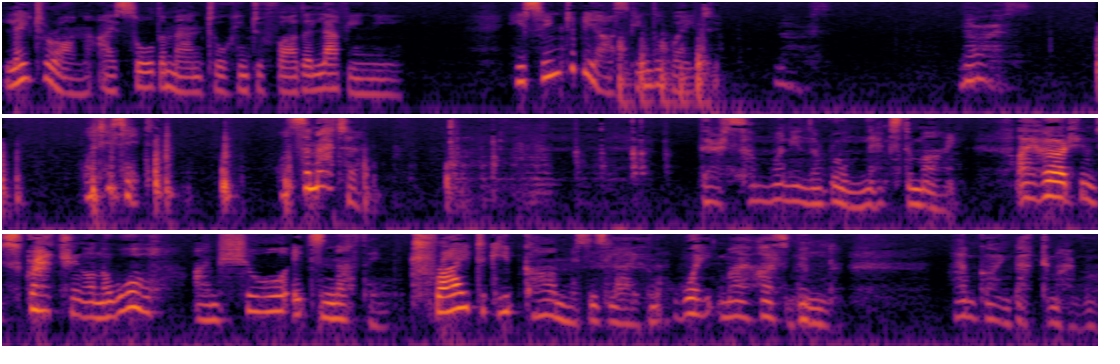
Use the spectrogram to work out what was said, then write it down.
Later on, I saw the man talking to Father Lavigny. He seemed to be asking the way to... Nurse. Nurse. What is it? What's the matter? There's someone in the room next to mine. I heard him scratching on the wall. I'm sure it's nothing. Try to keep calm, Mrs. Leidner. Wait, my husband. I'm going back to my room.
